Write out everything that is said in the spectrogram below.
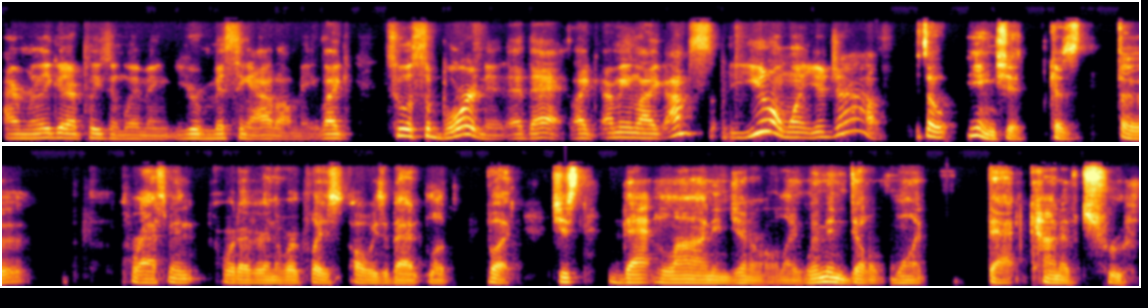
I'm really good at pleasing women, you're missing out on me, like to a subordinate at that. Like, I mean, like I'm you don't want your job. so you ain't shit because the harassment or whatever in the workplace always a bad look but just that line in general like women don't want that kind of truth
